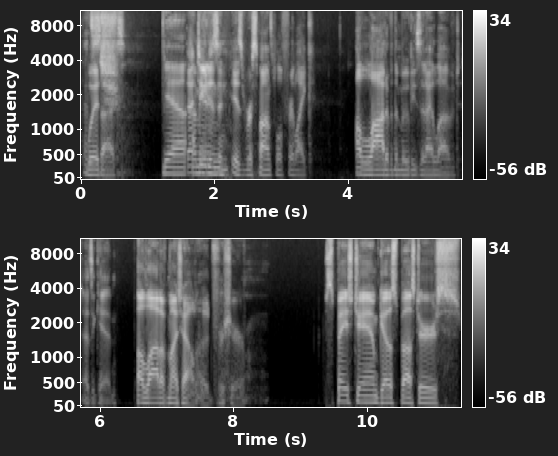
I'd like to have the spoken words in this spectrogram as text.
That Which- sucks. Yeah, That I dude mean, isn't is responsible for like a lot of the movies that I loved as a kid. a lot of my childhood for sure. Space Jam, Ghostbusters,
